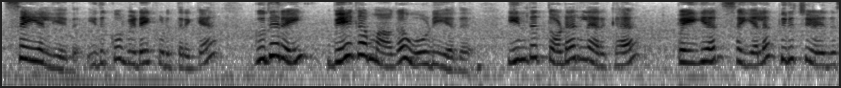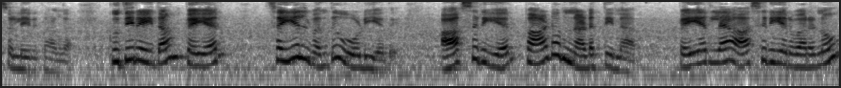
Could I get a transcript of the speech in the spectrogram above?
செயல் எது? இதுக்கும் விடை கொடுத்துருக்கேன். குதிரை வேகமாக ஓடியது. இந்த தொடரில் இருக்க பெயர் செயலை பிரித்து எழுத சொல்லியிருக்காங்க. குதிரை தான் பெயர் செயல் வந்து ஓடியது. ஆசிரியர் பாடம் நடத்தினார். பெயரில் ஆசிரியர் வரணும்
